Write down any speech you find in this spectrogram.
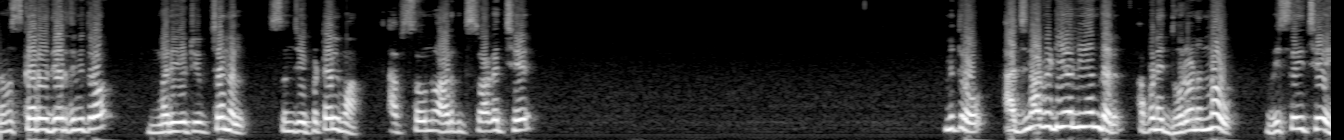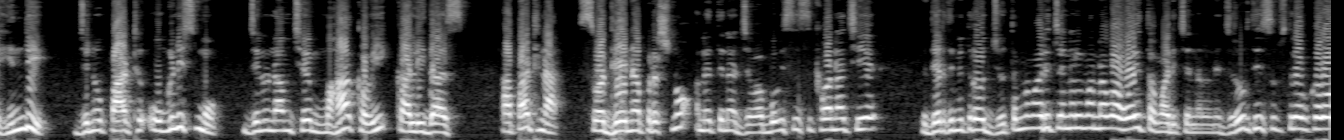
નમસ્કાર વિદ્યાર્થી મિત્રો. મારી યુટ્યુબ ચેનલ સંજય પટેલમાં આપ સૌનું હાર્દિક સ્વાગત છે. મિત્રો, આજના વિડીયોની અંદર આપણે ધોરણ નવ વિષય છે હિન્દી, જેનો પાઠ ઓગણીસમો, જેનું નામ છે મહાકવિ કાલિદાસ. આ પાઠના સ્વાધ્યાયના પ્રશ્નો અને તેના જવાબો વિશે શીખવાના છીએ. વિદ્યાર્થી મિત્રો, જો તમે મારી ચેનલમાં નવા હોય તો મારી ચેનલને જરૂરથી સબસ્ક્રાઇબ કરો.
